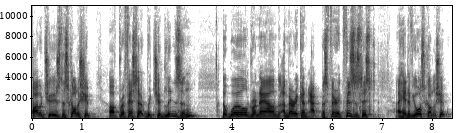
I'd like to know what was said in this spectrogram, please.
I would choose the scholarship of Professor Richard Lindzen, the world renowned American atmospheric physicist, ahead of your scholarship.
